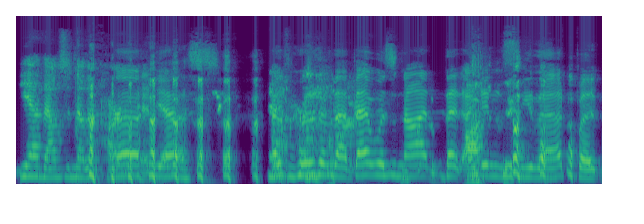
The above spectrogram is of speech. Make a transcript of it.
Yeah, that was another part uh, of it. Yes. yeah. I've heard of that. That was not that I didn't see that, but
